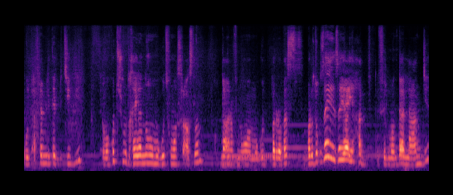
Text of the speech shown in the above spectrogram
والأفلام اللي كانت بتيجي وما كنتش متخيلة إن هو موجود في مصر أصلا. كنت أعرف إن هو موجود بره بس برضو زي زي أي حد في المنطقة اللي عندي.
